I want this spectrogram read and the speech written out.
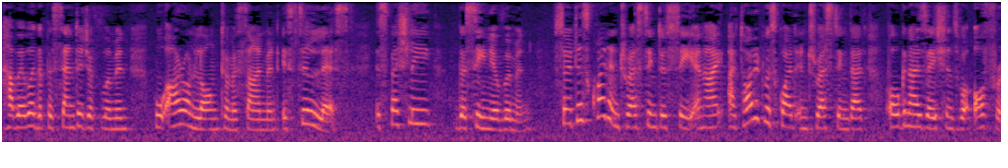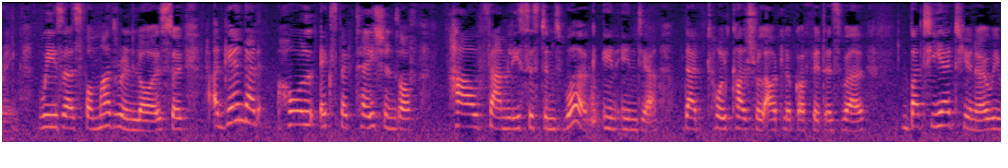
However, the percentage of women who are on long term assignment is still less, especially the senior women. So it is quite interesting to see, and I, I thought it was quite interesting that organizations were offering visas for mother in laws. So, again, that whole expectations of how family systems work in India, that whole cultural outlook of it as well. But yet, you know, we,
